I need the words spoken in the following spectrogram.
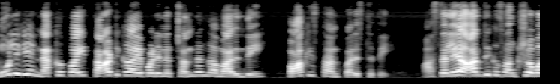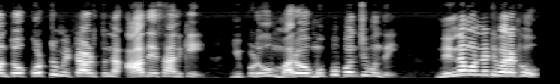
మూలిగే నక్కపై తాటికాయ పడిన చందంగా మారింది పాకిస్తాన్ పరిస్థితి. అసలే ఆర్థిక సంక్షోభంతో కొట్టుమిట్టాడుతున్న ఆ దేశానికి ఇప్పుడు మరో ముప్పు పొంచి ఉంది. నిన్న మొన్నటి వరకు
